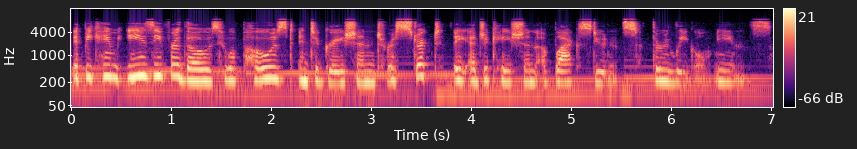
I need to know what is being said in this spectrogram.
It became easy for those who opposed integration to restrict the education of black students through legal means.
